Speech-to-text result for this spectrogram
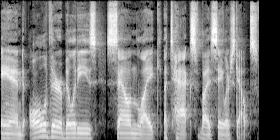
and all of their abilities sound like attacks by sailor scouts.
